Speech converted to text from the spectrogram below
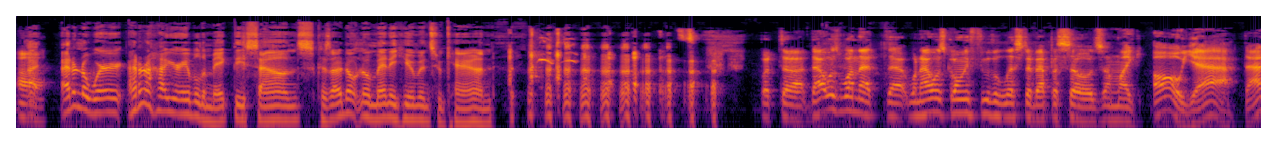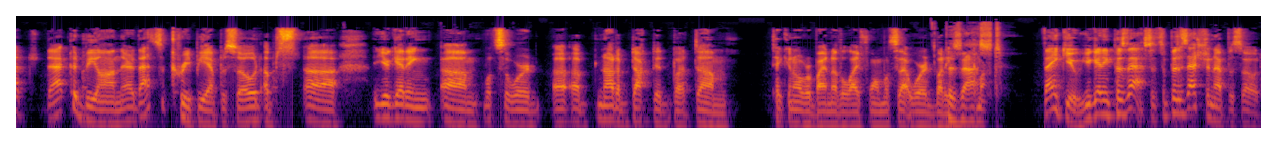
I, I don't know where I don't know how you're able to make these sounds because I don't know many humans who can. but uh, that was one that that when I was going through the list of episodes I'm like oh yeah that that could be on there that's a creepy episode uh, you're getting um what's the word uh, uh, not abducted but um taken over by another life form what's that word buddy Possessed. Thank you. You're getting possessed. It's a possession episode.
